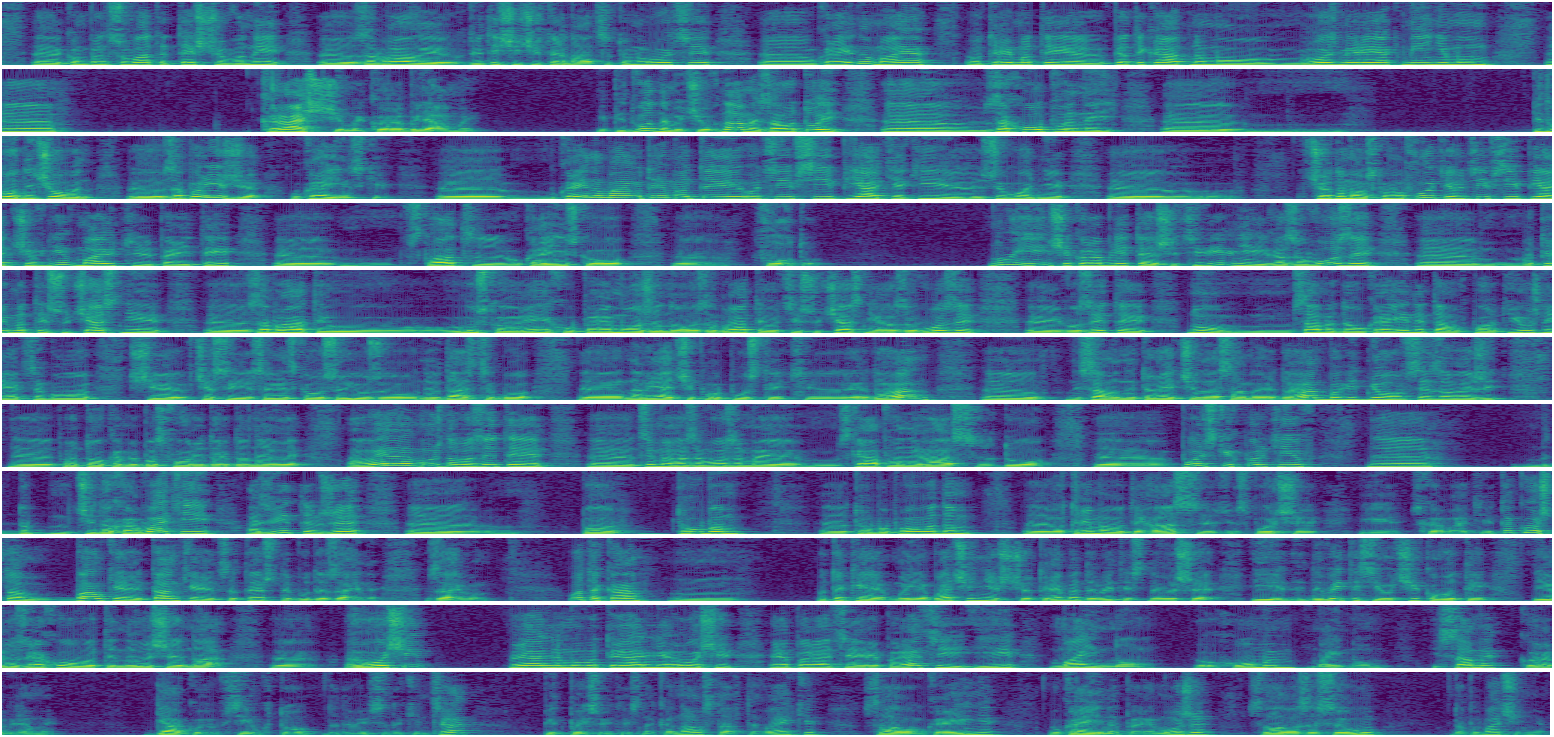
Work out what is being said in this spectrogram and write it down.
компенсувати те, що вони забрали в 2014 році. Україна має отримати в п'ятикратному розмірі, як мінімум, кращими кораблями і підводними човнами за отой е, захоплений е, підводний човен е, Запоріжжя український. Е, Україна має отримати оці всі п'ять, які сьогодні е, в Чорноморському флоті, оці всі п'ять човнів мають перейти е, в склад українського флоту. Ну і інші кораблі теж і цивільні, і газовози е, отримати сучасні, е, забрати у, руського рейху переможеного, забрати оці сучасні газовози е, і возити ну, саме до України, там в порт Южний, як це було ще в часи Совєтського Союзу, не вдасться, бо навряд чи пропустить Ердоган. І саме не Туреччина, а саме Ердоган, бо від нього все залежить протоками Босфори Дарданели. Але можна возити цими газовозами скраплений газ до е, польських портів е, до, чи до Хорватії, а звідти вже е, по трубам, трубопроводам отримувати газ з Польщі і з Хорватії. Також там балкери, танкери, це теж не буде зайвим. Отака. Отаке моє бачення, що треба дивитись не лише і дивитись, і очікувати, і розраховувати не лише на е, гроші, в реальному от реальні гроші репарації, а репарації і майном, рухомим майном, і саме кораблями. Дякую всім, хто додивився до кінця. Підписуйтесь на канал, ставте лайки. Слава Україні! Україна переможе! Слава ЗСУ! До побачення!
